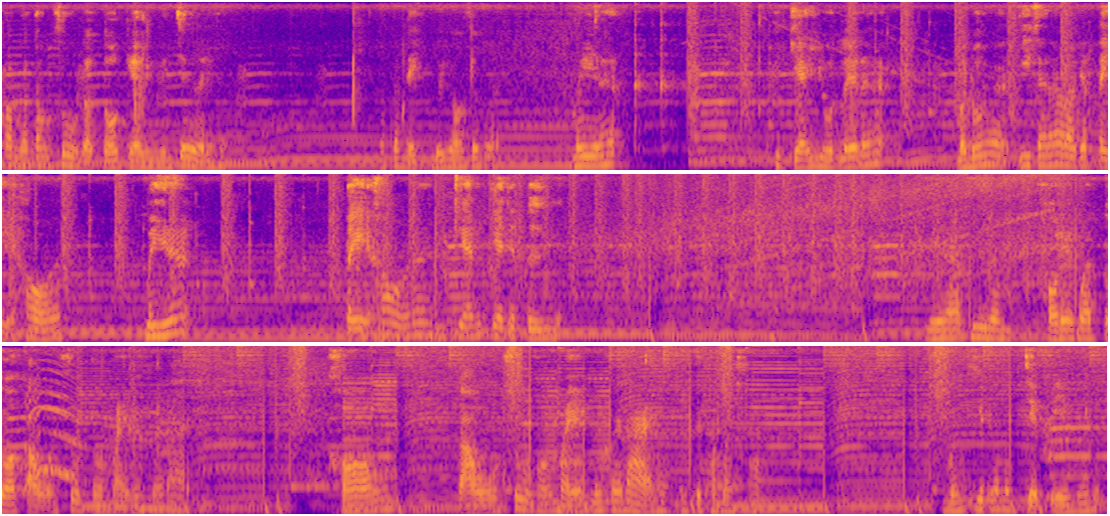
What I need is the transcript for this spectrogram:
ก้อนก็ต้องสู้กับโตเกียววินเจอร์นะฮะแล้วก็เด็กเบยองซะด้วยมีนะฮะพี่แกหยุดเลยนะฮะมาดูว่าอีกาน่าเราจะเตะเข้านะมีนะเตะเข้านะพี่แกพี่แกจะตึงนี่ฮะที่เขาเรียกว่าตัวเก่าสู้ตัวใหม่ไม่ค่อยได้ ของเก่าสู้ของใหม่ไม่ค่อยได้ฮะมันคือธรรมชาติ มันคิดแล้วมันเจ็บเองนะเนี่ย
